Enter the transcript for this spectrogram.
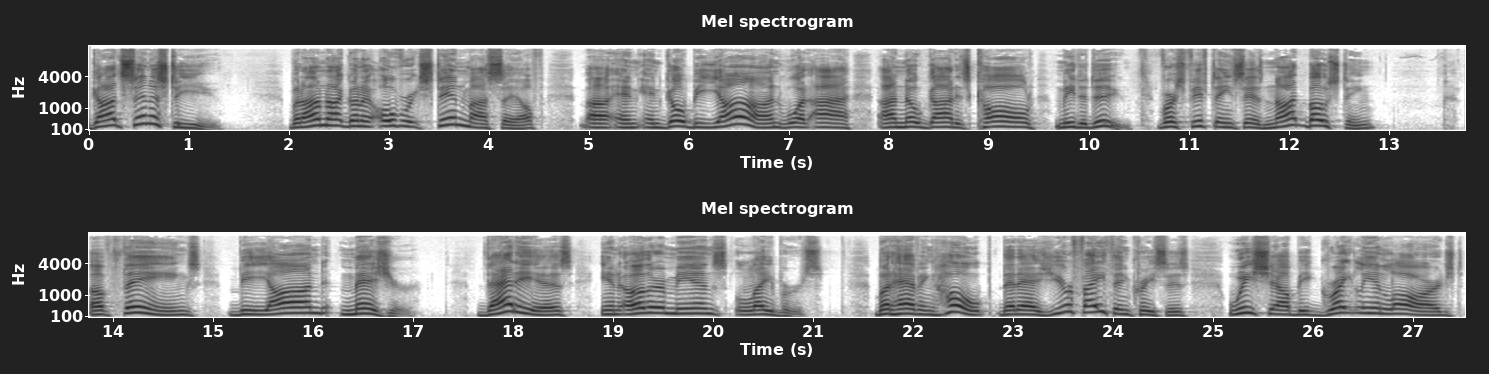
God sent us to you. But I'm not going to overextend myself uh, and, and go beyond what I, I know God has called me to do. Verse 15 says, Not boasting of things beyond measure, that is, in other men's labors, but having hope that as your faith increases, we shall be greatly enlarged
